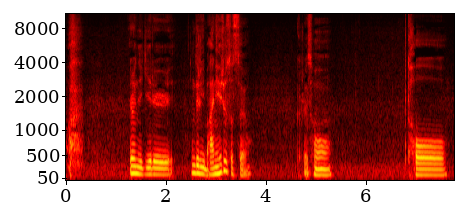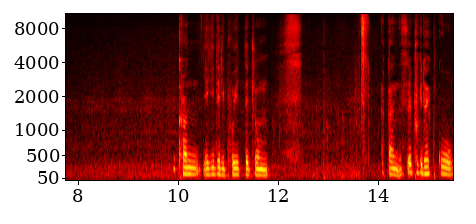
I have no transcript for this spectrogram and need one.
이런 얘기를 형들이 많이 해줬었어요. 그래서 더 그런 얘기들이 보일 때 좀 약간 슬프기도 했고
